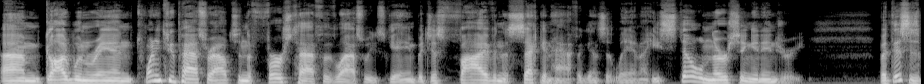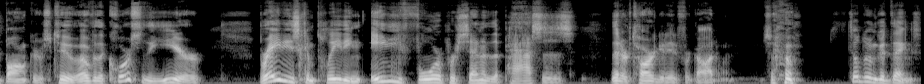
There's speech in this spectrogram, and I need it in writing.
Um, Godwin ran 22 pass routes in the first half of last week's game, but just five in the second half against Atlanta. He's still nursing an injury. But this is bonkers, too. Over the course of the year, Brady's completing 84% of the passes that are targeted for Godwin. So, still doing good things.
